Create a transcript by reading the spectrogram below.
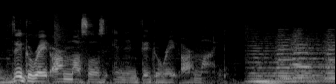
invigorate our muscles, and invigorate our mind.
